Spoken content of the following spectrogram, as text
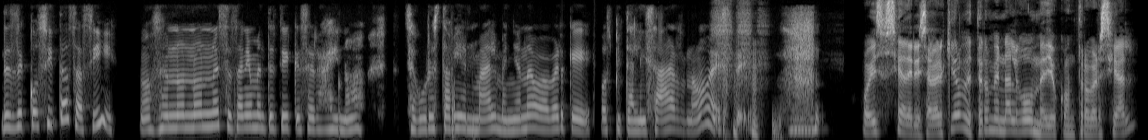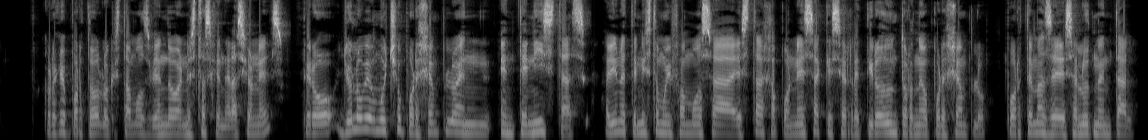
desde cositas así, o sea, no, no necesariamente tiene que ser, ay, no, seguro está bien mal, mañana va a haber que hospitalizar, ¿no? Este. Oye, eso sí, Adri, a ver, quiero meterme en algo medio controversial, creo que por todo lo que estamos viendo en estas generaciones, pero yo lo veo mucho, por ejemplo, en, en, tenistas. Hay una tenista muy famosa, esta japonesa, que se retiró de un torneo, por ejemplo, por temas de salud mental,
